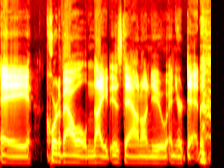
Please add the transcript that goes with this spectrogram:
a Court of Owl night is down on you and you're dead.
